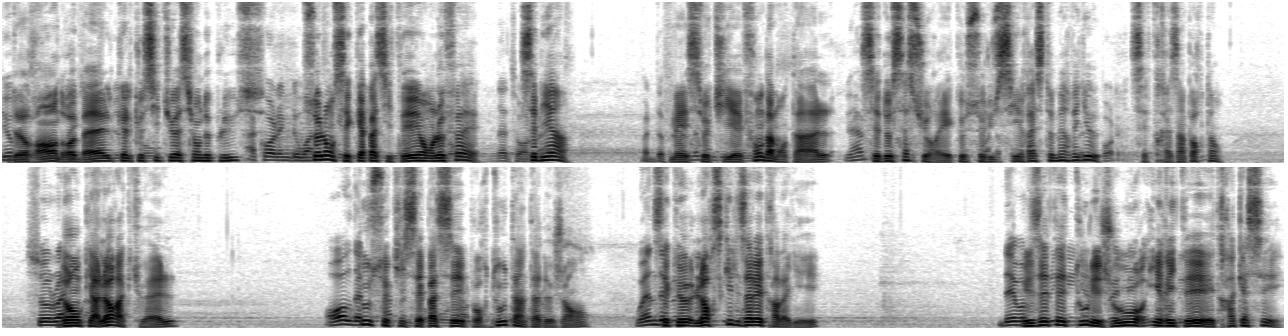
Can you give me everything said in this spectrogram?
de rendre belles quelques situations de plus, selon ses capacités, on le fait, c'est bien. Mais ce qui est fondamental, c'est de s'assurer que celui-ci reste merveilleux, c'est très important. Donc à l'heure actuelle, tout ce qui s'est passé pour tout un tas de gens, c'est que lorsqu'ils allaient travailler, ils étaient tous les jours irrités et tracassés.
